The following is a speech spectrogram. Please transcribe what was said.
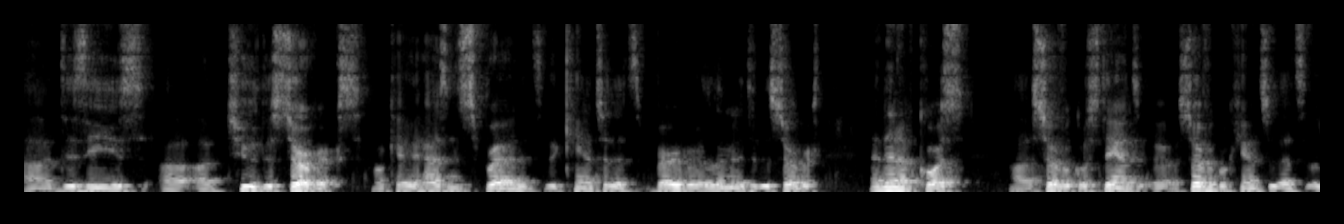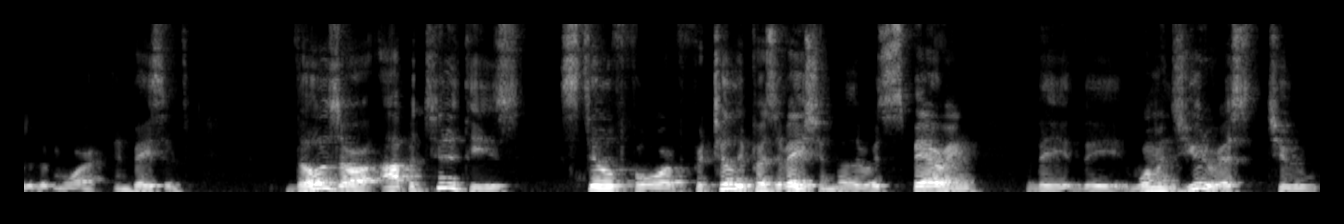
uh, disease uh, to the cervix. Okay, it hasn't spread. It's the cancer that's very very limited to the cervix. And then of course uh, cervical stand, uh, cervical cancer that's a little bit more invasive. Those are opportunities still for fertility preservation. In other words, sparing the, the woman's uterus to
